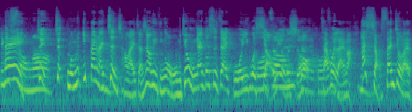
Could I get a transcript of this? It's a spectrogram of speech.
哎，对，就我们一般来正常来讲，像丽婷跟我，我们觉得我们应该都是在国一或小六的时候才会来嘛。他小三就来了，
